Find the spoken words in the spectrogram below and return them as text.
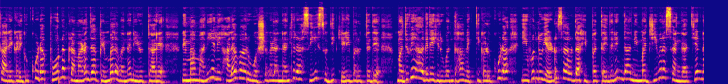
ಕಾರ್ಯಗಳಿಗೂ ಕೂಡ ಪೂರ್ಣ ಪ್ರಮಾಣದ ಬೆಂಬಲವನ್ನು ನೀಡುತ್ತಾರೆ. ನಿಮ್ಮ ಮನೆಯಲ್ಲಿ ಹಲವಾರು ವರ್ಷಗಳ ನಂತರ ಸಿಹಿ ಸುದ್ದಿ ಕೇಳಿಬರುತ್ತದೆ. ಮದುವೆ ಆಗದೆ ಇರುವಂತಹ ವ್ಯಕ್ತಿಗಳು ಕೂಡ ಈ ಒಂದು ಎರಡು ಸಾವಿರದ ಇಪ್ಪತ್ತೈದರಿಂದ ನಿಮ್ಮ ಜೀವನ ಸಂಗಾತಿಯನ್ನ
